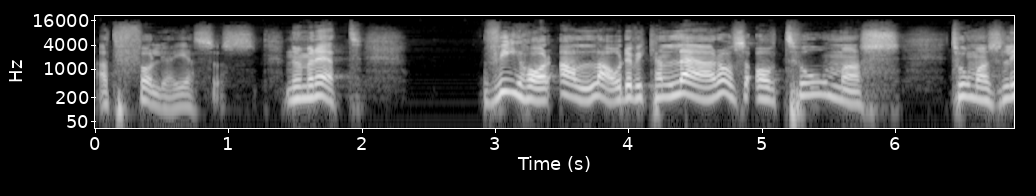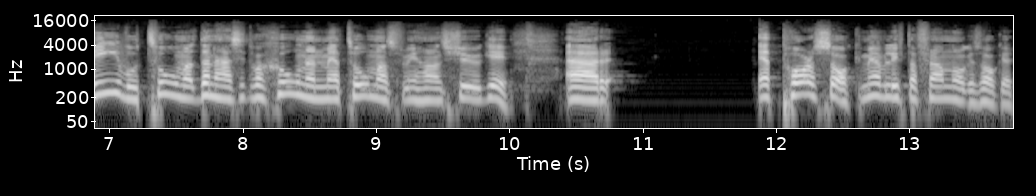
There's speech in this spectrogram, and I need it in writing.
att följa Jesus. Nummer ett, vi har alla, och det vi kan lära oss av Thomas, Thomas liv och Thomas, den här situationen med Thomas från Johannes 20 är ett par saker, men jag vill lyfta fram några saker.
